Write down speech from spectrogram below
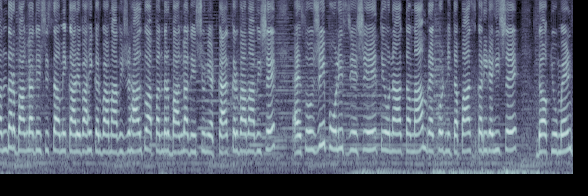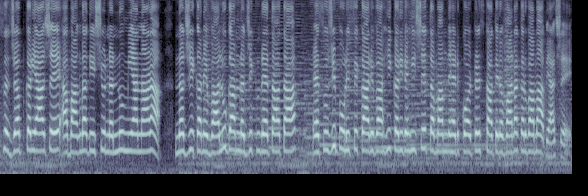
પંદર બાંગ્લાદેશી સામે કાર્યવાહી કરવામાં આવી છે. હાલ તો આ પંદર બાંગ્લાદેશીઓની અટકાયત કરવામાં આવી છે. એસઓજી પોલીસ જે છે, તેઓના તમામ રેકોર્ડની તપાસ કરી રહી છે. ડોક્યુમેન્ટ્સ જપ્ત કર્યા છે. આ બાંગ્લાદેશીઓ નન્નુ મિયા નાણા નજીક અને વાલુ ગામ નજીક રહેતા હતા. એસઓજી પોલીસે કાર્યવાહી કરી રહી છે. તમામને હેડક્વાર્ટર્સ ખાતે રવાના કરવામાં આવ્યા છે.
